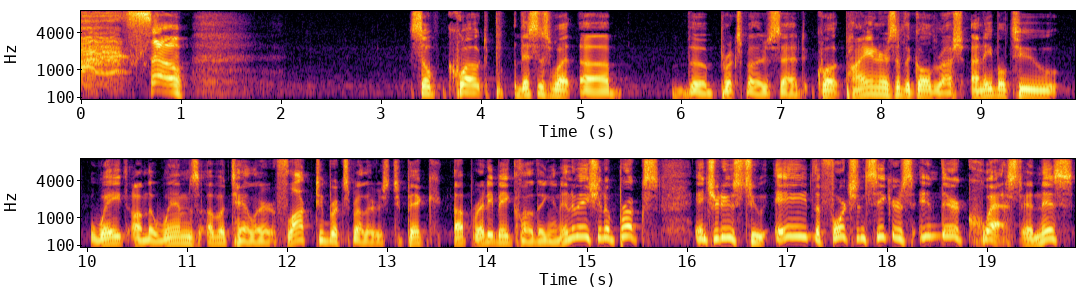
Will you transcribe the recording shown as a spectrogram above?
so so quote this is what uh, the brooks brothers said quote pioneers of the gold rush unable to wait on the whims of a tailor flocked to brooks brothers to pick up ready-made clothing an innovation of brooks introduced to aid the fortune seekers in their quest. And this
